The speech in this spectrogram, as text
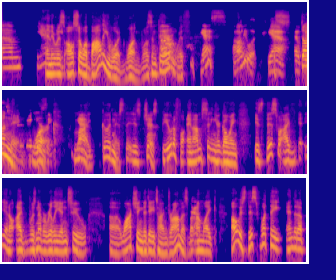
um yeah And there we- was also a Bollywood one, wasn't there? Oh, With yes bollywood yeah stunning work. My goodness, it is just beautiful. And I'm sitting here going, is this what I've, you know, I was never really into uh, watching the daytime dramas, but Yeah. I'm like, oh, is this what they ended up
